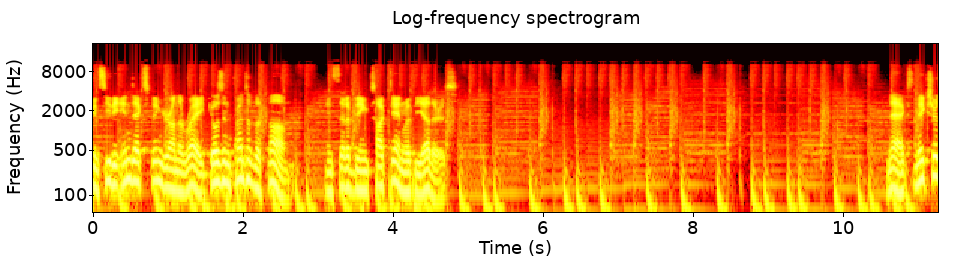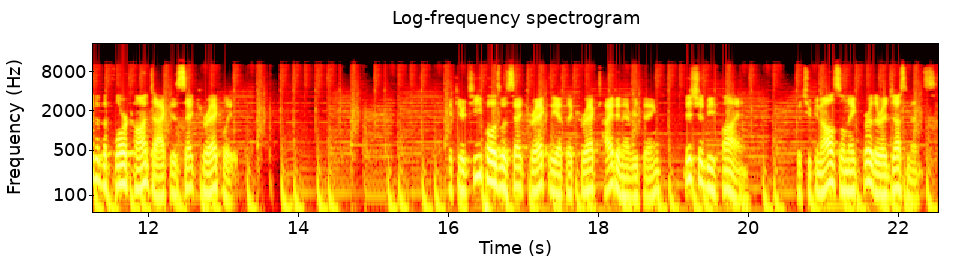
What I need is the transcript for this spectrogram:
Can see the index finger on the right goes in front of the thumb, instead of being tucked in with the others. Next, make sure that the floor contact is set correctly. If your T-pose was set correctly at the correct height and everything, this should be fine, but you can also make further adjustments.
